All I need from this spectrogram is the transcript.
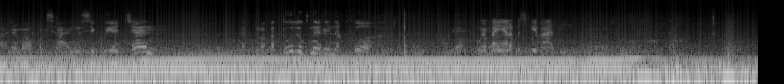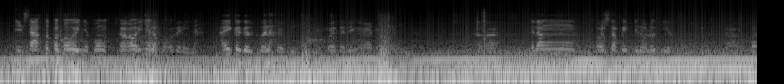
para makapagsaing na si Kuya dyan. At makatulog na rin ako. Mga pahinga po si Kibati. Eh, sakto pag uwi niya po, kakauwi niya lang po ako kanina. Ay, kagabi pala. Gabi, madaling araw kanina. Ah, ilang oras na po yung tinulog niyo? Napa,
